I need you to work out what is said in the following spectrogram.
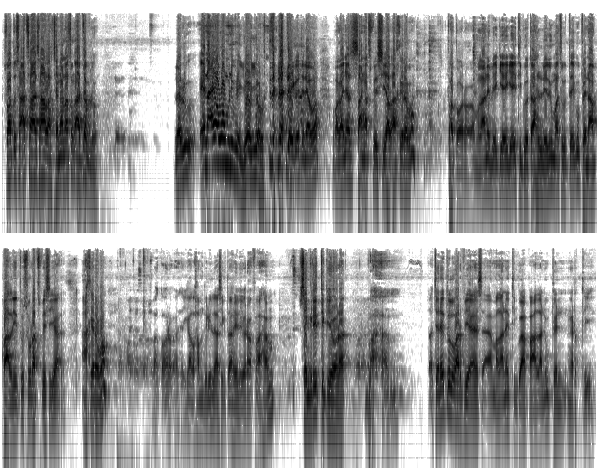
Suatu saat saya salah jangan langsung adab loh Lalu enaknya Allah muni yo yo. Iku apa? Makanya sangat spesial akhir apa? Bakara. Mulane mbek kiai-kiai digo tahlil maksudnya iku ben apal itu surat spesial. Akhir apa? Bakara. Saiki alhamdulillah sing tahlil ora paham, sing kritik ya ora paham. Sajane itu luar biasa. Malahnya tinggu apalan itu ben ngerti.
